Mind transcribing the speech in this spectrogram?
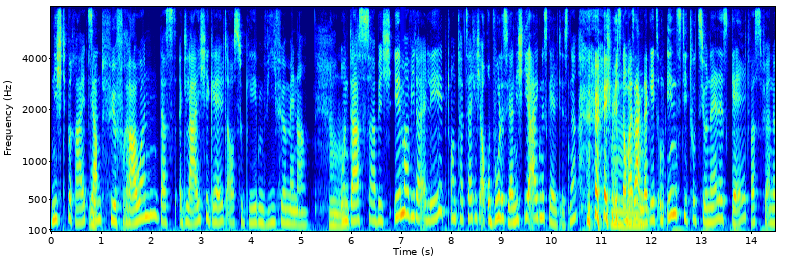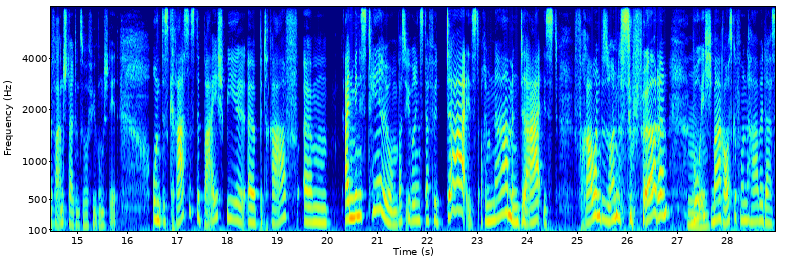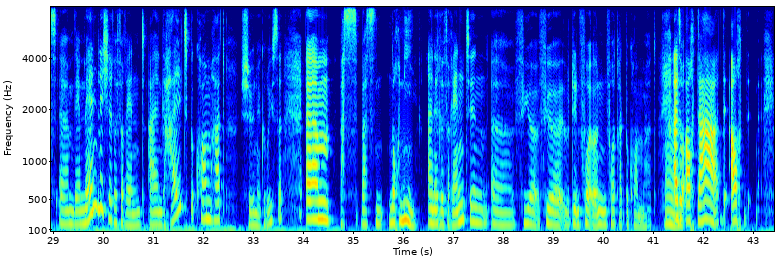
nicht bereit sind, ja. für Frauen das gleiche Geld auszugeben wie für Männer. Mhm. Und das habe ich immer wieder erlebt und tatsächlich auch, obwohl es ja nicht ihr eigenes Geld ist. Ne? ich will es mhm. nochmal sagen, da geht es um institutionelles Geld, was für eine Veranstaltung zur Verfügung steht. Und das krasseste Beispiel äh, betraf ähm, ein Ministerium, was übrigens dafür da ist, auch im Namen da ist, Frauen besonders zu fördern, mhm. wo ich mal herausgefunden habe, dass ähm, der männliche Referent ein Gehalt bekommen hat, schöne Grüße, ähm, was, was noch nie eine Referentin äh, für, für den Vor Vortrag bekommen hat. Mhm. Also auch da, auch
